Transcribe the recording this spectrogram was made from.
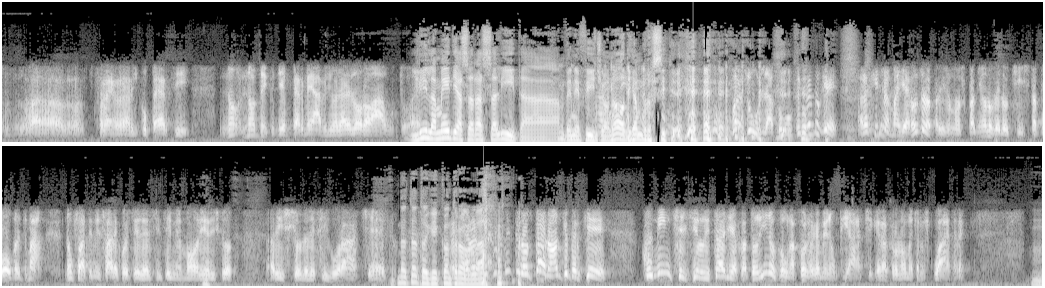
eh, tra- ricoperti no- non dei, dei impermeabili, ma dalle loro auto. eh. Lì la media sarà salita a beneficio no, di Ambrosini. Fasulla comunque credo che alla fine la maglia rosa l'ha presa uno spagnolo velocista povero ma non fatemi fare questi esercizi di memoria a rischio, a rischio delle figuracce ecco. No, tanto che controlla. Sicuramente lontano anche perché comincia il Giro d'Italia a Torino con una cosa che a me non piace che è la cronometro a squadre Mm,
